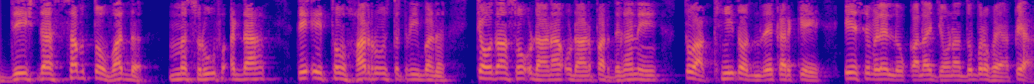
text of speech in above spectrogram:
ਦੇਸ਼ ਦਾ ਸਭ ਤੋਂ ਵੱਧ ਮਸਰੂਫ ਅੱਡਾ ਤੇ ਇੱਥੋਂ ਹਰ ਰੋਜ਼ ਤਕਰੀਬਨ 1400 ਉਡਾਣਾਂ ਉਡਾਣ ਭਰਦੀਆਂ ਨੇ ਧੁਆਖੀ ਧੁੰਦ ਦੇ ਕਰਕੇ ਇਸ ਵੇਲੇ ਲੋਕਾਂ ਦਾ ਜਿਉਣਾ ਦੁੱਭਰ ਹੋਇਆ ਪਿਆ।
